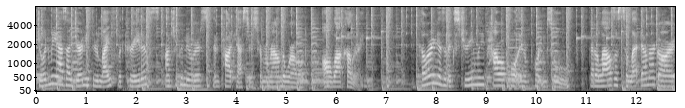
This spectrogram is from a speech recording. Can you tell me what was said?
Join me as I journey through life with creatives, entrepreneurs, and podcasters from around the world, all while coloring. Coloring is an extremely powerful and important tool that allows us to let down our guard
